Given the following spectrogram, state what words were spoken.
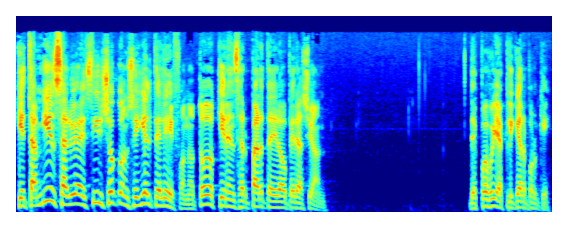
que también salió a decir, yo conseguí el teléfono, todos quieren ser parte de la operación. Después voy a explicar por qué.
